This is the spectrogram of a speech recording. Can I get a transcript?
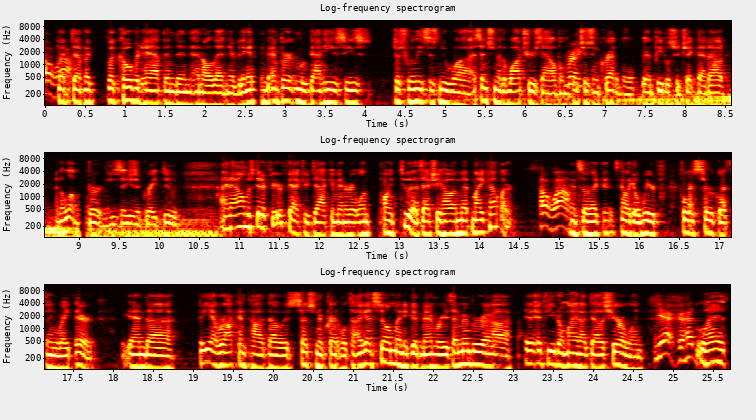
Oh wow! But uh, but but COVID happened and, and all that and everything. And, and Burton moved on. He's he's just released his new uh, Ascension of the Watchers album, right. which is incredible. People should check that out. And I love Burton. He's he's a great dude. And I almost did a Fear Factory documentary at one point too. That's actually how I met Mike Heller. Oh wow! And so like it's kind of like a weird full circle thing right there. And uh, but yeah, Rockin' Pod though is such an incredible time. I got so many good memories. I remember uh, if you don't mind, I'll share one. Yeah, go ahead. Last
